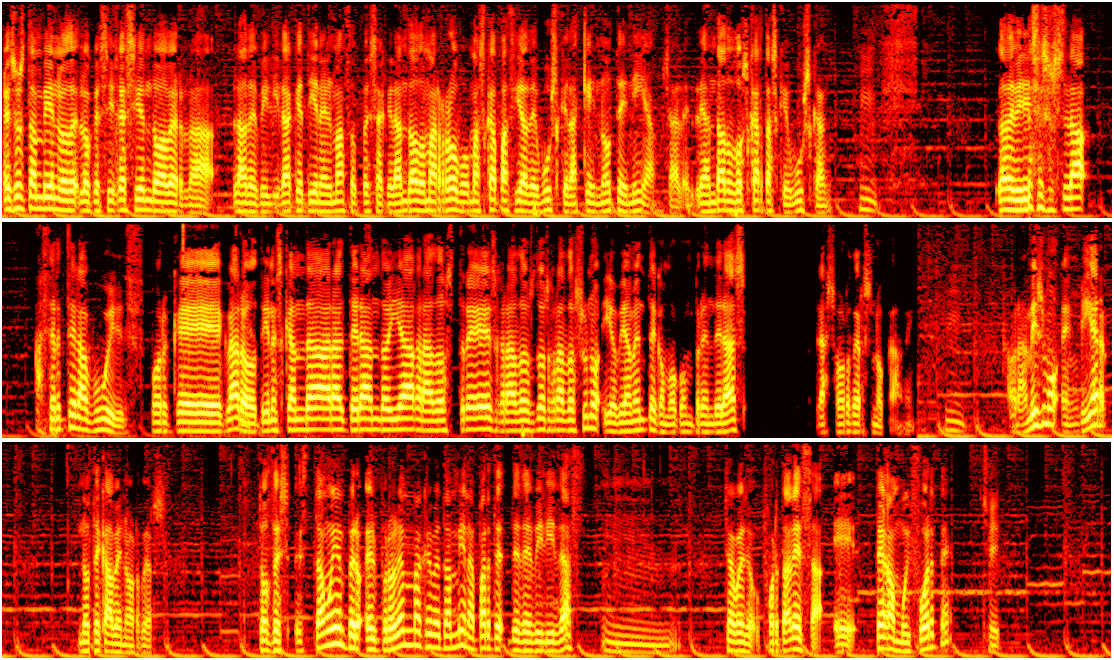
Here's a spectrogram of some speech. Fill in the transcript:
Eso es también lo, de- lo que sigue siendo, a ver, la, la debilidad que tiene el mazo, pese a que le han dado más robo, más capacidad de búsqueda que no tenía. O sea, le, le han dado dos cartas que buscan. Hmm. La debilidad es eso, es la hacerte la build, porque claro, tienes que andar alterando ya grados 3, grados 2, grados 1 y obviamente, como comprenderás, las orders no caben. Hmm. Ahora mismo en Gear no te caben orders. Entonces, está muy bien, pero el problema que ve también, aparte de debilidad, mm, o sea, bueno, fortaleza, eh, pega muy fuerte, Sí.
